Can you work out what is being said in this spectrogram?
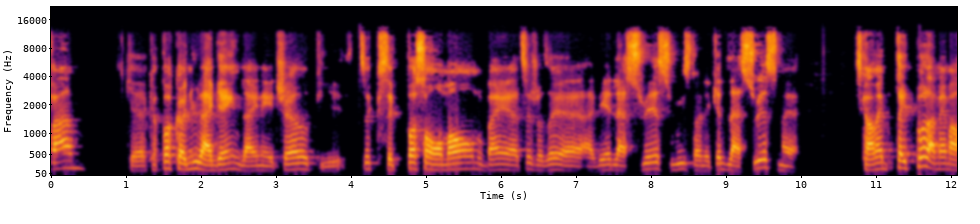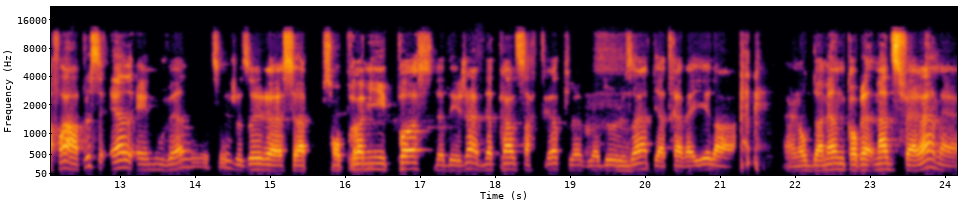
femme qui n'a pas connu la game de la NHL, puis, tu sais, que c'est pas son monde, ou bien, tu sais, je veux dire, elle vient de la Suisse, oui, c'est une équipe de la Suisse, mais c'est quand même peut-être pas la même affaire. En plus, elle est nouvelle. Tu sais, je veux dire, euh, c'est son premier poste de déjà. Elle venait de prendre sa retraite là, il y a deux mm. ans, puis elle a travaillé dans un autre domaine complètement différent, mais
